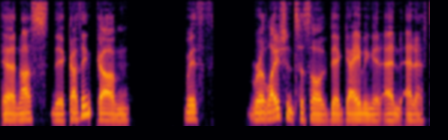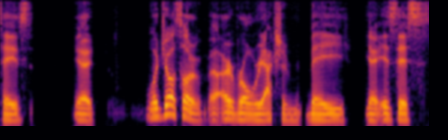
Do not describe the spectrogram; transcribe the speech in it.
Yeah, nice, Nick. I think um, with relation to sort of their gaming and, and NFTs, you know, would your sort of uh, overall reaction be, you know, is this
